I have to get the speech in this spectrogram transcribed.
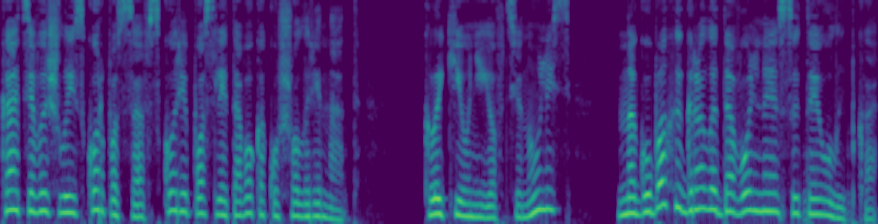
Катя вышла из корпуса вскоре после того, как ушел Ренат. Клыки у нее втянулись, на губах играла довольная сытая улыбка.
